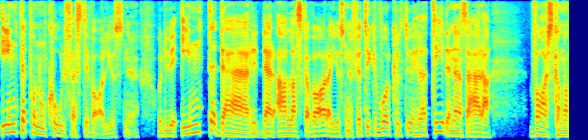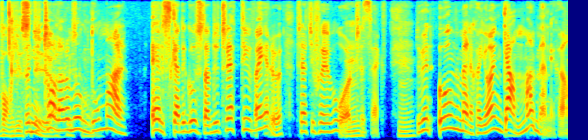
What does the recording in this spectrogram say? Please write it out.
inte på någon cool festival just nu. Och du är inte där, där alla ska vara just nu. För jag tycker vår kultur hela tiden är så här, var ska man vara just Men nu? du talar Hur om ska man- ungdomar. Älskade Gustav, du är 30, vad är du? 37 år, Mm. 36. Du är en ung människa, jag är en gammal människa.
